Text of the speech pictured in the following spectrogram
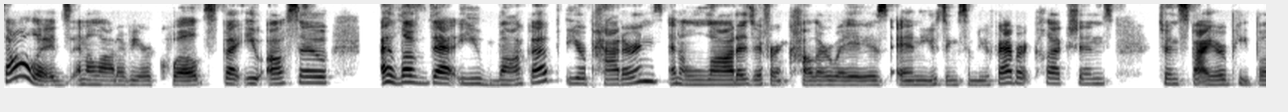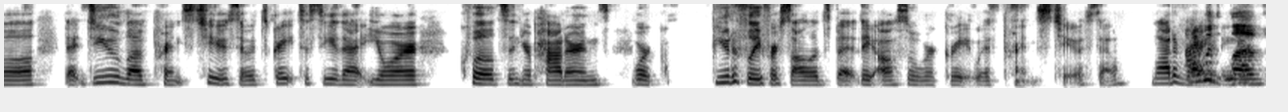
solids in a lot of your quilts, but you also I love that you mock up your patterns in a lot of different colorways and using some new fabric collections to inspire people that do love prints too. So it's great to see that your quilts and your patterns work beautifully for solids, but they also work great with prints too. So a lot of variety. I would love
